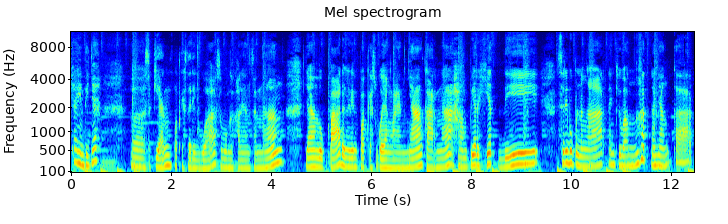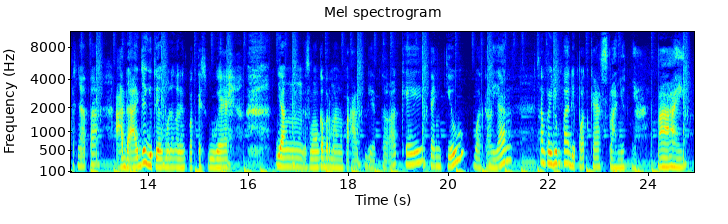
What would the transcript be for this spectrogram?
Ya intinya uh, sekian podcast dari gue semoga kalian senang. Jangan lupa dengerin podcast gue yang lainnya karena hampir hit di 1000 pendengar. Thank you banget. Gak nyangka ternyata ada aja gitu yang mau dengerin podcast gue yang semoga bermanfaat gitu. Oke okay, thank you buat kalian. Sampai jumpa di podcast selanjutnya. Bye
